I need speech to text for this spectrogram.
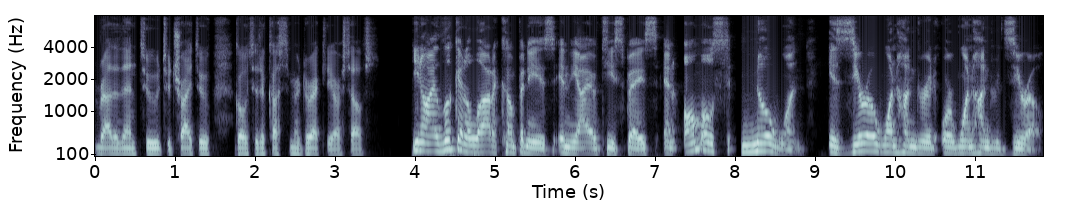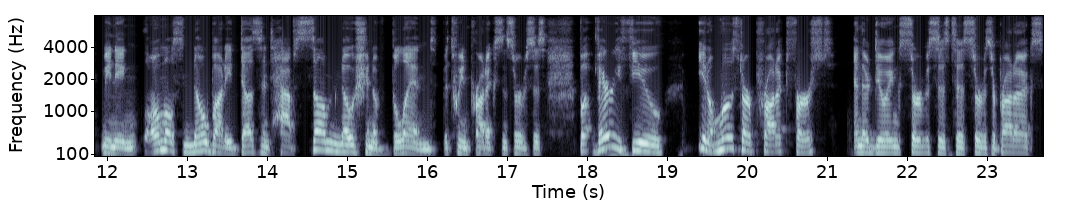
rather than to to try to go to the customer directly ourselves. You know, I look at a lot of companies in the IoT space, and almost no one is 0 100 or 100 0 meaning almost nobody doesn't have some notion of blend between products and services but very few you know most are product first and they're doing services to service their products.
